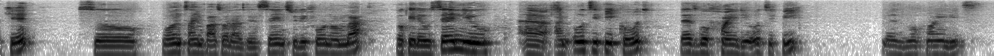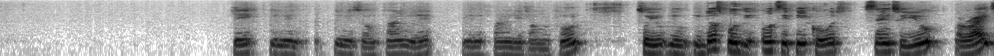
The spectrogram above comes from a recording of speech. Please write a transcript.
Okay. So one time password has been sent to the phone number okay they will send you uh, an otp code. Let's go find the otp let's go find it. Okay give me give me some time here. Let me find it on the phone. So you, you you just put the otp code sent to you all right?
